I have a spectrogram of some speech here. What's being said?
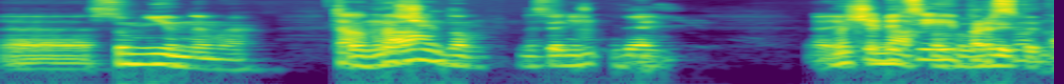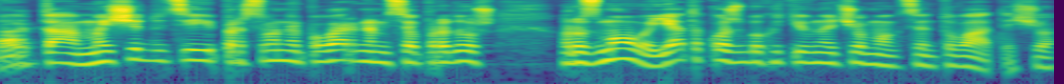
е, сумнівними ми ще- на сьогоднішній день. Е, Ми ще до цієї говорити, персони так? та, ми ще до цієї персони повернемося впродовж розмови. Я також би хотів на чому акцентувати, що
